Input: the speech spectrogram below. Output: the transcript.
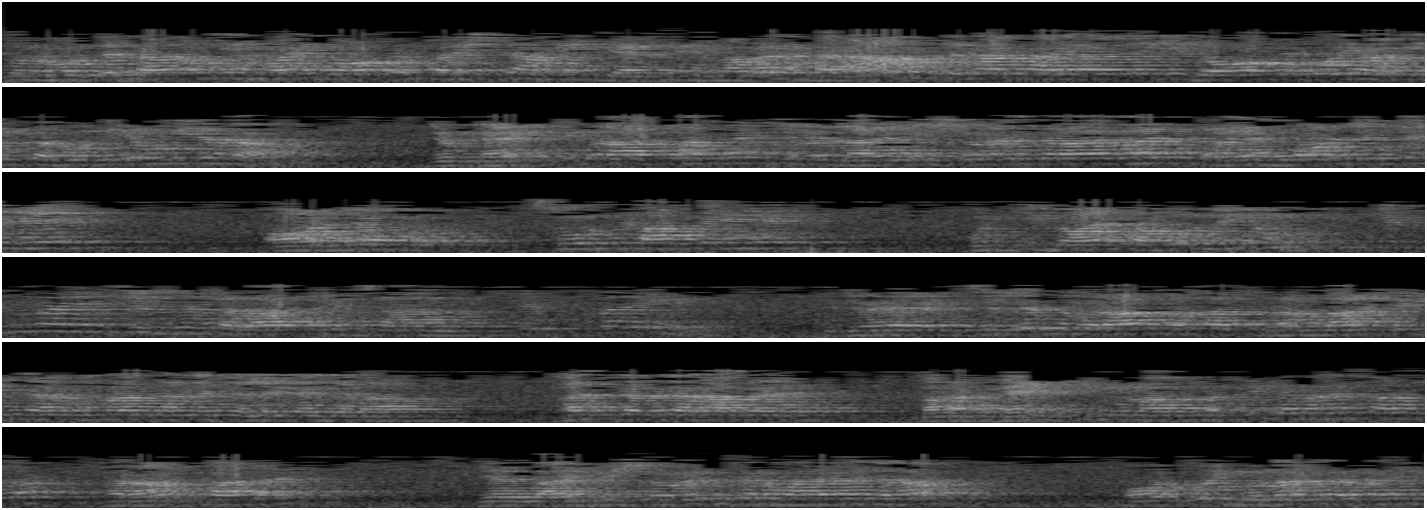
تو روزے داروں کی ہماری دعا پہ فرشتے آمین کہتے ہیں، مگر حرام جگہ کھانے والے کی دعا میں کوئی آمین قبول نہیں ہوگی نا جو بینک کی ملازمت ہے، جو لائف انشورنس کرایا ہوا ہے پرائز بانڈ لیتے ہیں، اور جو سود کھاتے ہیں، ان کی دعائیں قبول نہیں ہوں۔ گی کتنا ہی چلنے لگا انسان، کتنا ہی جو ہے چلے تو بڑا مطلب رمضان کے لیے عمرہ کرنے چلے گا جناب؟ حج کر کر آ رہے مگر بینک کی ملازمت بھی کر رہے ہیں ساتھ ساتھ، حرام کھا رہے ہیں۔ یا لائف انشورنس کروا رہے ہیں جناب؟ اور کوئی گناہ کر رہے ہیں؟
